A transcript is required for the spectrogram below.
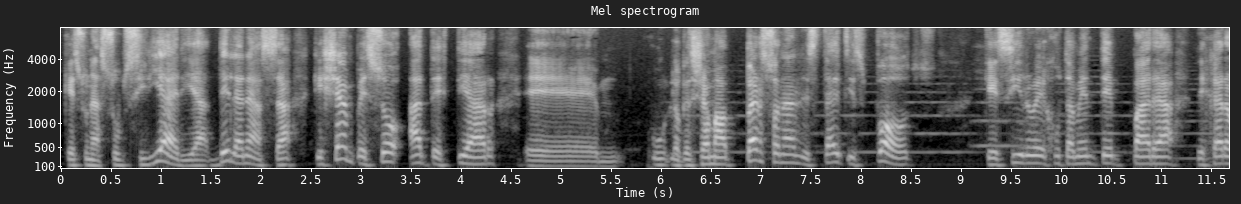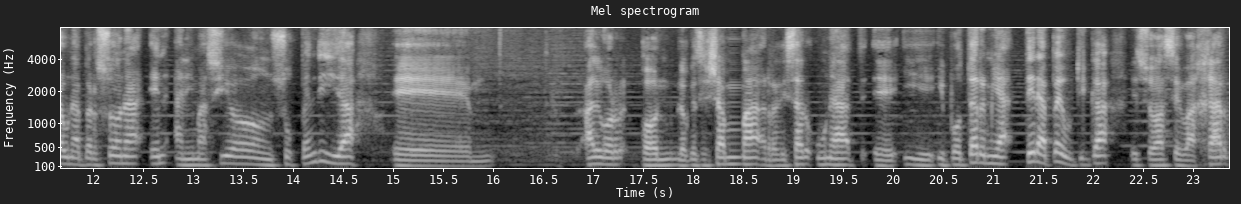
que es una subsidiaria de la NASA, que ya empezó a testear eh, lo que se llama Personal Status Pods, que sirve justamente para dejar a una persona en animación suspendida, eh, algo con lo que se llama realizar una eh, hi- hipotermia terapéutica, eso hace bajar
